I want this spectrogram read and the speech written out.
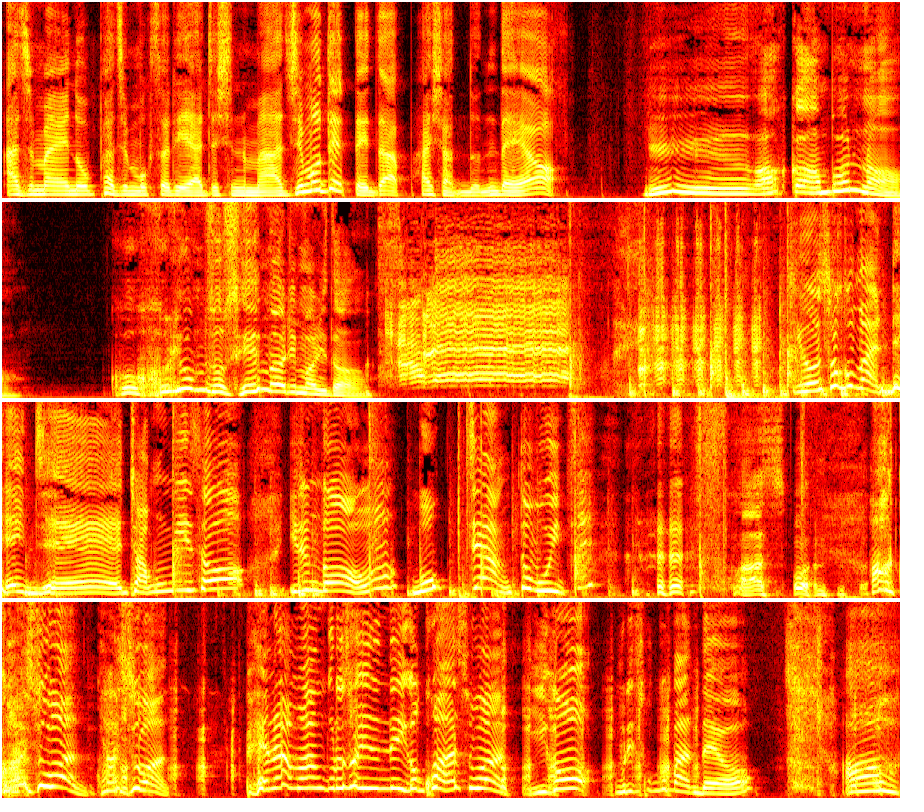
아줌마의 높아진 목소리에 아저씨는 마지못해 대답하셨는데요. 예, 아까 안 봤나? 그 흑염소 세 마리 말이다. 이거 속으면 안돼 이제 정미소 이런 거 어? 목장 또 뭐 있지? 과수원. 아 과수원 과수원 배나무 한 그루 서 있는데 이거 과수원 이거 우리 속으면 안 돼요 아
